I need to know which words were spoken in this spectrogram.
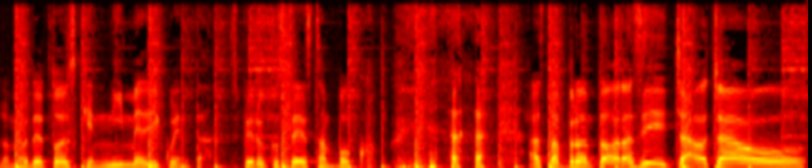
Lo mejor de todo es que ni me di cuenta. Espero que ustedes tampoco. Hasta pronto, ahora sí. Chao, chao.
